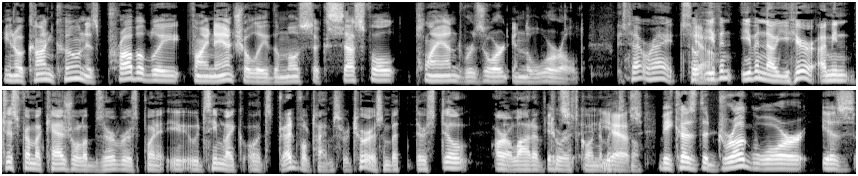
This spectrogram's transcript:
You know, Cancun is probably financially the most successful planned resort in the world. Is that right? So Yeah. even even now you hear, I mean, just from a casual observer's point, of view, it would seem like oh, it's dreadful times for tourism, but there still are a lot of It's- tourists going to Mexico. yes, because the drug war is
